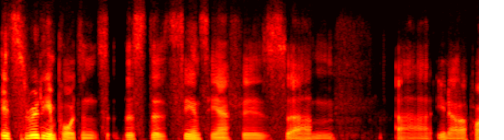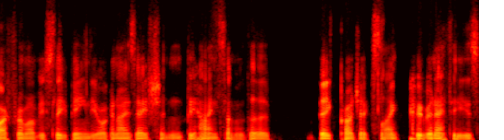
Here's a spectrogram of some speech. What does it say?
it's really important. This the CNCF is. Um, uh, you know, apart from obviously being the organization behind some of the big projects like Kubernetes,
